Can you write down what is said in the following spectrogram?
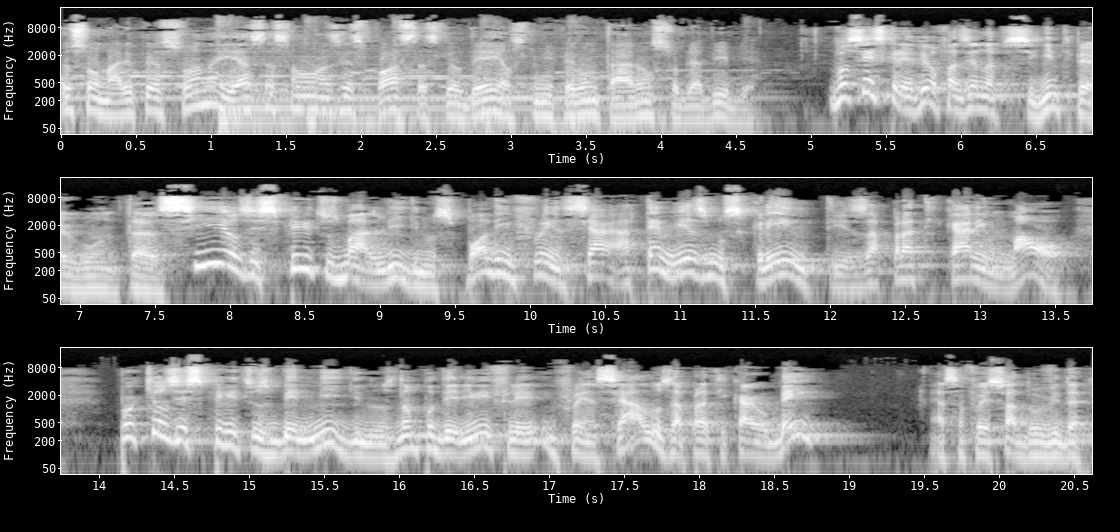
Eu sou Mário Persona e essas são as respostas que eu dei aos que me perguntaram sobre a Bíblia. Você escreveu fazendo a seguinte pergunta: Se os espíritos malignos podem influenciar até mesmo os crentes a praticarem o mal, por que os espíritos benignos não poderiam influ- influenciá-los a praticar o bem? Essa foi sua dúvida.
